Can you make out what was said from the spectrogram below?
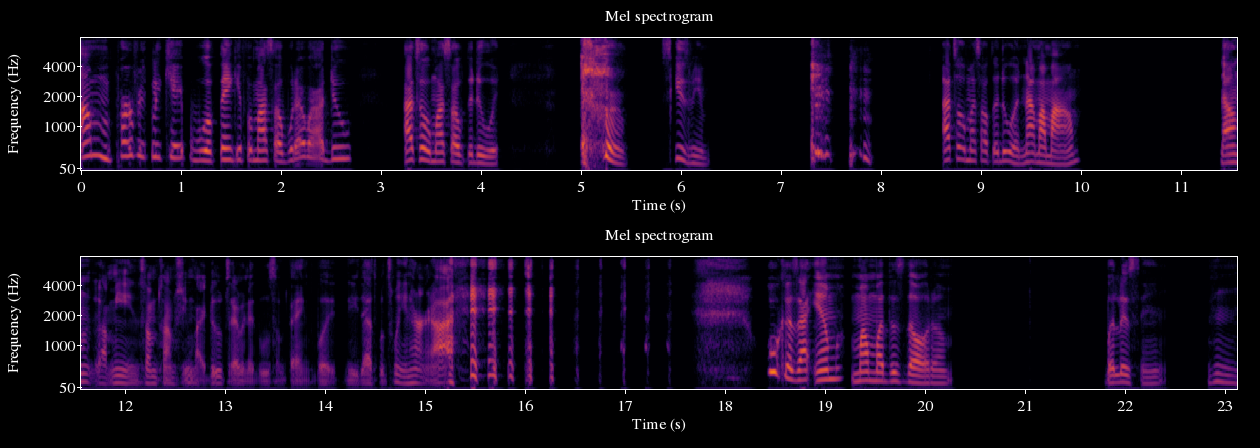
i'm perfectly capable of thinking for myself. Whatever i do i told myself to do it. Excuse me I told myself to do it, not my mom. Now, I mean, sometimes she might do tell me to do some things, but that's between her and I. Who? Because I am my mother's daughter. But listen, hmm,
